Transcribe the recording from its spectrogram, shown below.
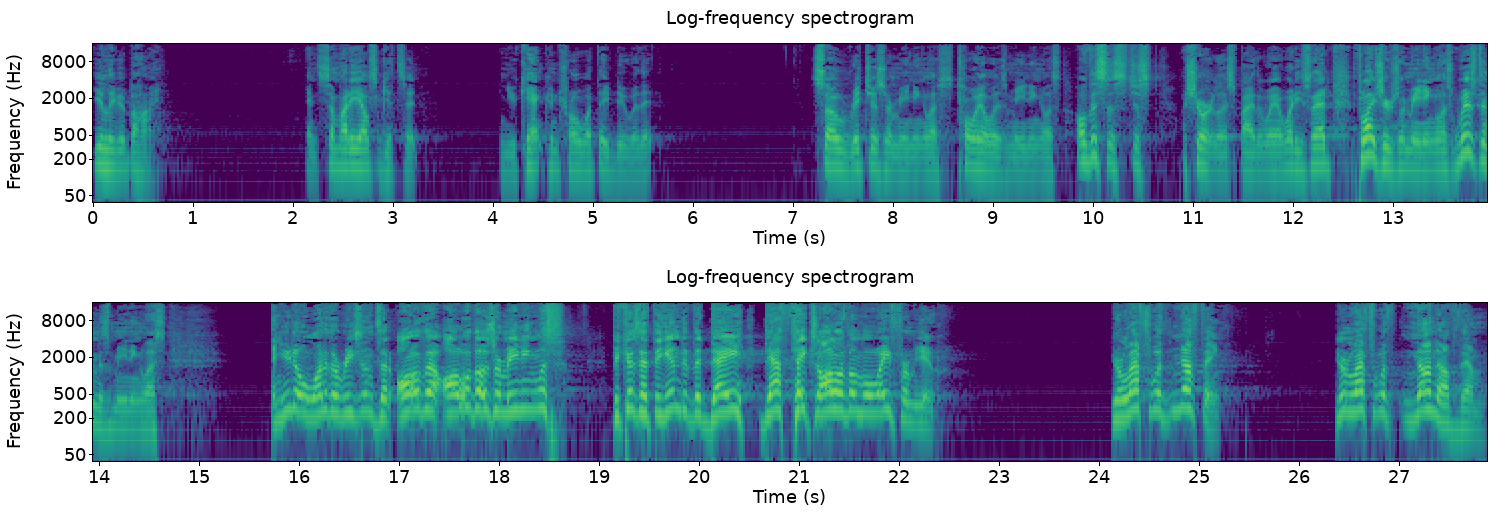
You leave it behind. And somebody else gets it, and you can't control what they do with it. So riches are meaningless, toil is meaningless. Oh, this is just a short list, by the way, of what he said. Pleasures are meaningless, wisdom is meaningless. And you know one of the reasons that all, the, all of those are meaningless? Because at the end of the day, death takes all of them away from you. You're left with nothing. You're left with none of them.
